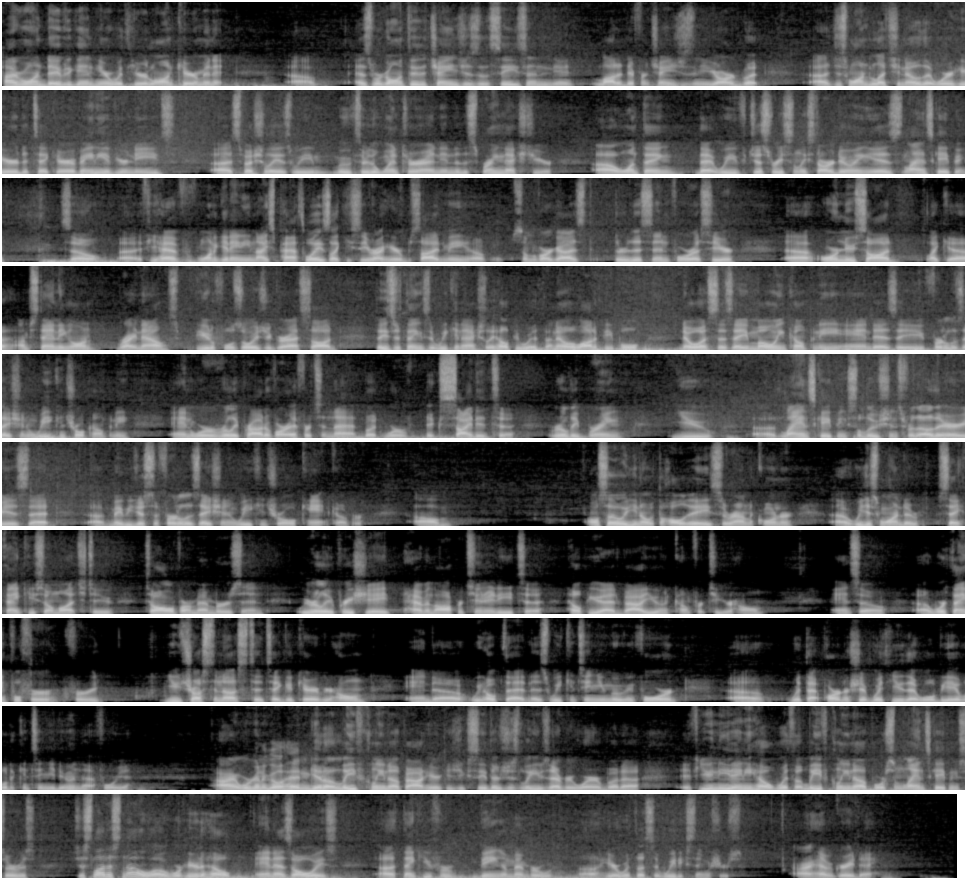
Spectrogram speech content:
Hi everyone, David again here with your Lawn Care Minute. Uh, as we're going through the changes of the season, you a lot of different changes in your yard, but I uh, just wanted to let you know that we're here to take care of any of your needs, uh, especially as we move through the winter and into the spring next year. Uh, one thing that we've just recently started doing is landscaping. So uh, if you have want to get any nice pathways like you see right here beside me, uh, some of our guys threw this in for us here, or new sod like I'm standing on right now. It's beautiful zoysia grass sod. These are things that we can actually help you with. I know a lot of people know us as a mowing company and as a fertilization and weed control company, and we're really proud of our efforts in that. But we're excited to really bring you uh, landscaping solutions for the other areas that uh, maybe just the fertilization and weed control can't cover. Um, also, you know, with the holidays around the corner, uh, we just wanted to say thank you so much to, to all of our members, and we really appreciate having the opportunity to help you add value and comfort to your home. And so uh, we're thankful for, for you trusting us to take good care of your home, and uh, we hope that as we continue moving forward uh, with that partnership with you, that we'll be able to continue doing that for you. All right, we're gonna go ahead and get a leaf cleanup out here because you can see there's just leaves everywhere. But uh, if you need any help with a leaf cleanup or some landscaping service, just let us know. Uh, we're here to help. And as always, uh, thank you for being a member uh, here with us at Weed Xtinguishers. All right, have a great day.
